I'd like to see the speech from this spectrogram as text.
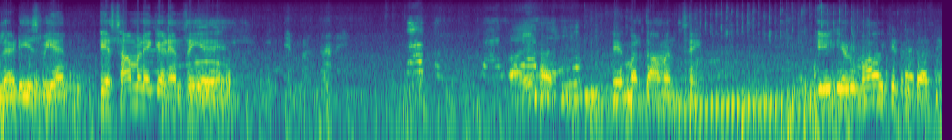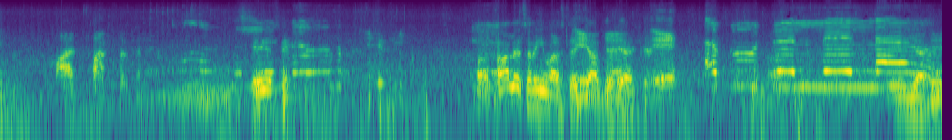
लेडीज़ भी हैं। ये सामने केड़े हैं सही है? ये मरदा नहीं आए हाय ये मर्दावन सही। ये ये रुमाल कितने का सही? माल पाँच सौ का है। ये सही। ये भी। और खाले सही वास्ते क्या गुंजाइश है। ये ये या ये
